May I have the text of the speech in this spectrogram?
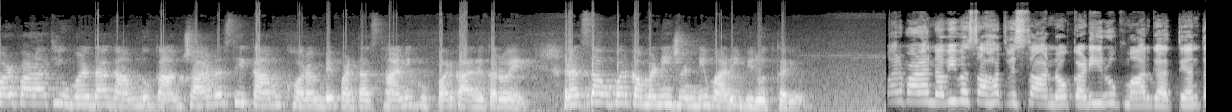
પરપાડાથી ઉમરદા ગામનું કામ ચાર વર્ષથી કામ ખોરંબે પડતા સ્થાનિક ઉપર કાર્યકરોએ રસ્તા ઉપર કમળની ઝંડી મારી વિરોધ કર્યો. ઉમરપાડા નવી વસાહત વિસ્તારનો કડીરૂપ માર્ગ અત્યંત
